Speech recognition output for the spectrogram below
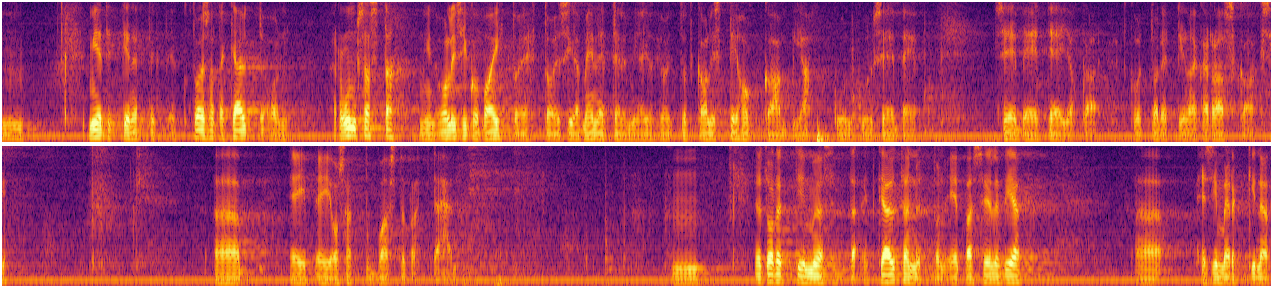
Hmm. Mietittiin, että toisaalta käyttö on runsasta, niin olisiko vaihtoehtoisia menetelmiä, jotka olisivat tehokkaampia kuin, kuin CB, CBT, joka todettiin aika raskaaksi. Ää, ei, ei osattu vastata tähän. Hmm. Ja todettiin myös, että, että käytännöt on epäselviä. Esimerkkinä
